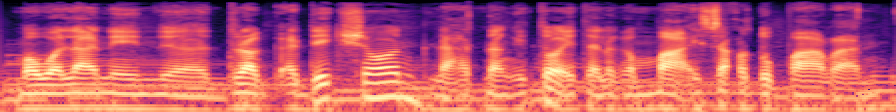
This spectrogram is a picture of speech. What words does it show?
mawala na yung uh, drug addiction, lahat ng ito ay talagang maisa katuparan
